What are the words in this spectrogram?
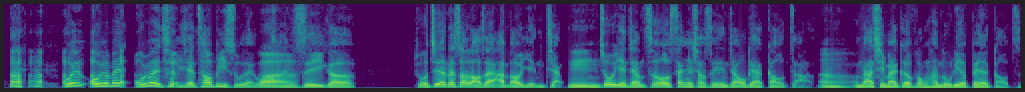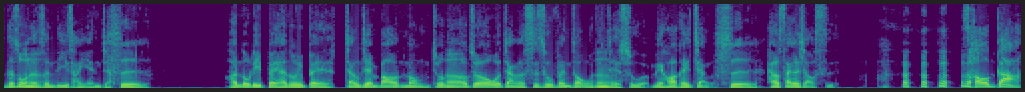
我我原本我原本是以前超避暑的，我是一个。就我记得那时候老师还安排我演讲，嗯，就我演讲之后三个小时演讲，我给他搞砸，嗯，我拿起麦克风很努力的背了稿子，那是我人生第一场演讲，是，很努力背，很努力背，讲简报弄，就到最后我讲了四十五分钟我就结束了，没话可以讲了，是，还有三个小时，超尬，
